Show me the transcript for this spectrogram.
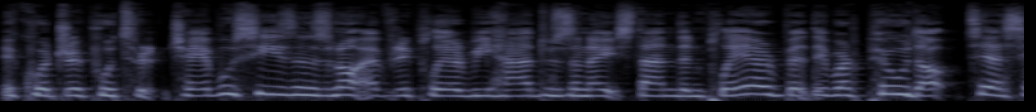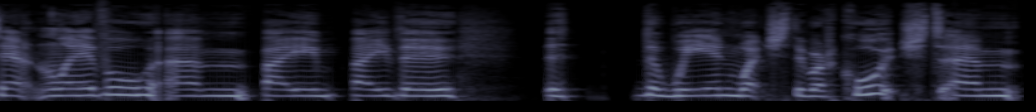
the quadruple treble seasons, not every player we had was an outstanding player, but they were pulled up to a certain level um, by by the, the way in which they were coached. Um,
